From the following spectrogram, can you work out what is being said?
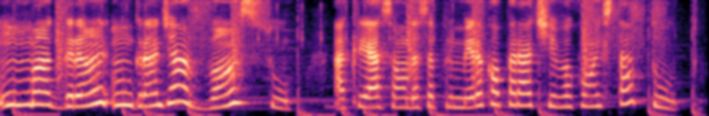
uma gran, um grande avanço a criação dessa primeira cooperativa com estatuto,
